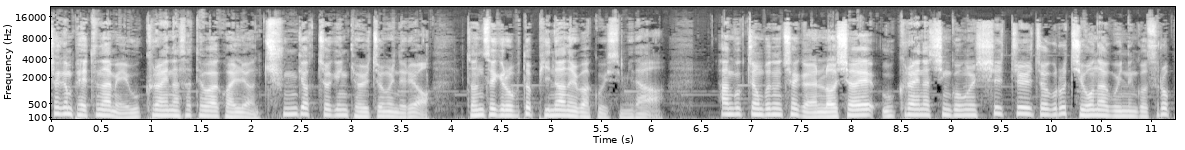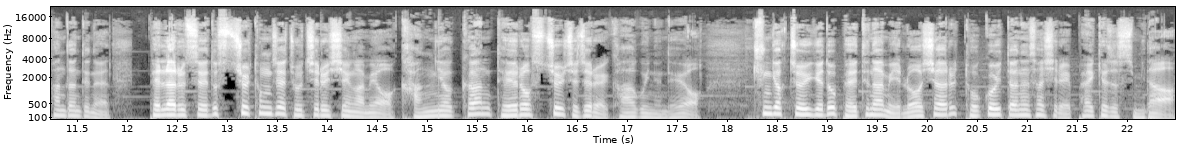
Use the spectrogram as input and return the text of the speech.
최근 베트남이 우크라이나 사태와 관련 충격적인 결정을 내려 전 세계로부터 비난을 받고 있습니다. 한국 정부는 최근 러시아의 우크라이나 침공을 실질적으로 지원하고 있는 것으로 판단되는 벨라루스에도 수출 통제 조치를 시행하며 강력한 대러 수출 제재를 가하고 있는데요. 충격적이게도 베트남이 러시아를 돕고 있다는 사실이 밝혀졌습니다.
